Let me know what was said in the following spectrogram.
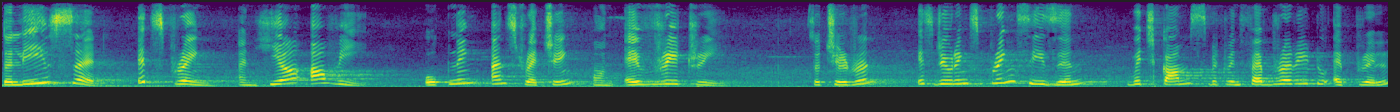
The leaves said, It's spring, and here are we, opening and stretching on every tree. So, children, it's during spring season, which comes between February to April,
